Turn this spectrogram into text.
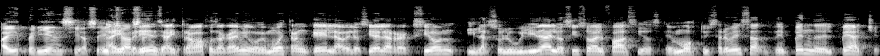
hay, experiencias hechas. Hay experiencias, hay trabajos académicos que muestran que la velocidad de la reacción y la solubilidad de los isoalfa-ácidos en mosto y cerveza depende del pH.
